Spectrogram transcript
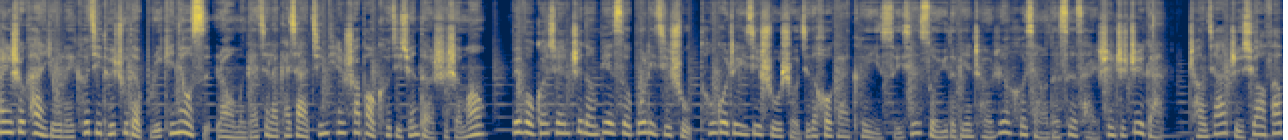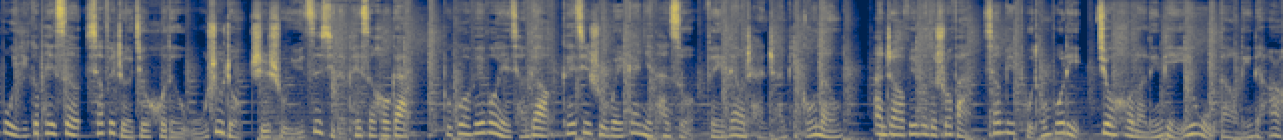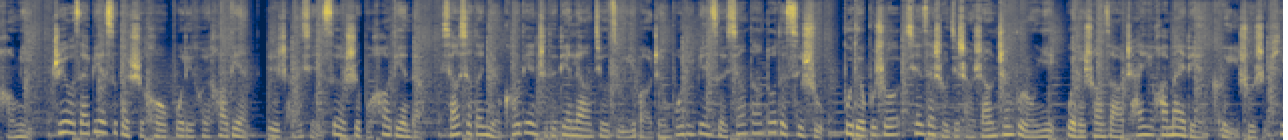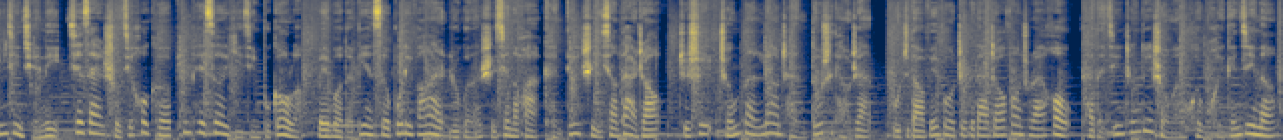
欢迎收看由雷科技推出的 Breaking News，让我们赶紧来看下今天刷爆科技圈的是什么。vivo 官宣智能变色玻璃技术，通过这一技术，手机的后盖可以随心所欲的变成任何想要的色彩，甚至质感。厂家只需要发布一个配色，消费者就获得无数种只属于自己的配色后盖。不过，vivo 也强调，该技术为概念探索，非量产产品功能。按照 vivo 的说法，相比普通玻璃，就厚了零点一五到零点二毫米。只有在变色的时候，玻璃会耗电，日常显色是不耗电的。小小的纽扣电池的电量就足以保证玻璃变色相当多的次数。不得不说，现在手机厂商真不容易，为了创造差异化卖点，可以说是拼尽全力。现在手机后壳拼配色已经不够了，vivo 的变色玻璃方案如果能实现的话，肯定是一项大招。只是成本、量产都是挑战，不知道 vivo 这个大招放出来后，它的竞争对手们会不会跟进呢？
